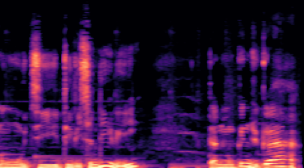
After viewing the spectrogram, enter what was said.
menguji diri sendiri dan mungkin juga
